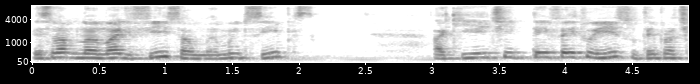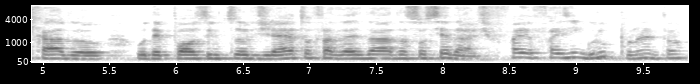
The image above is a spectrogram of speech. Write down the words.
Isso não, não, não é difícil, é muito simples. Aqui a gente tem feito isso, tem praticado o, o depósito em tesouro direto através da, da sociedade. Faz, faz em grupo, né? Então,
